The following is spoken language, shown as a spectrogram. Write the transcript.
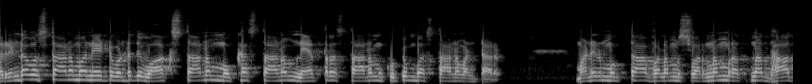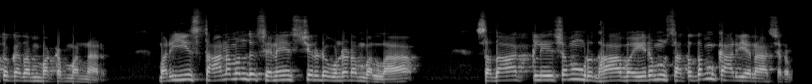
రెండవ స్థానం అనేటువంటిది వాక్ స్థానం ముఖ స్థానం నేత్ర స్థానం కుటుంబ స్థానం అంటారు. మణిర్ముక్త ఫలం స్వర్ణం రత్న ధాతు కదంబకం అన్నారు. మరి ఈ స్థానమందు శనేశ్వరుడు ఉండడం వల్ల సదాక్లేశం వృధా వైరం సతతం కార్యనాశనం.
